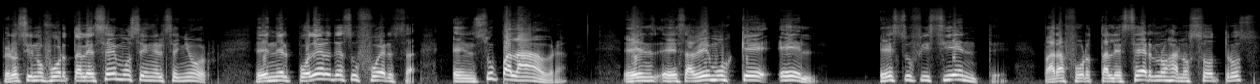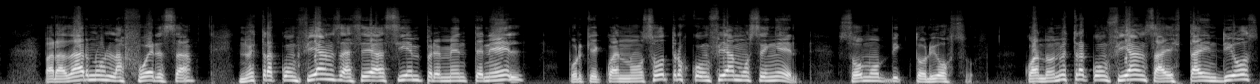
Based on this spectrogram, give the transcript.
Pero si nos fortalecemos en el Señor, en el poder de su fuerza, en su palabra, eh, sabemos que Él es suficiente para fortalecernos a nosotros, para darnos la fuerza, nuestra confianza sea siempre en Él, porque cuando nosotros confiamos en Él, somos victoriosos. Cuando nuestra confianza está en Dios,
